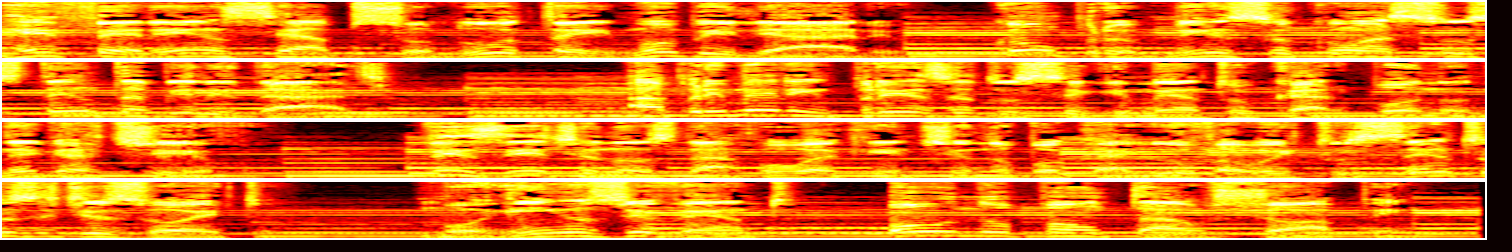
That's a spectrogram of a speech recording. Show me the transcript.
Referência absoluta imobiliário. Compromisso com a sustentabilidade. A primeira empresa do segmento carbono negativo. Visite-nos na rua Quintino Bocaiúva 818, Moinhos de Vento ou no Pontal Shopping.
